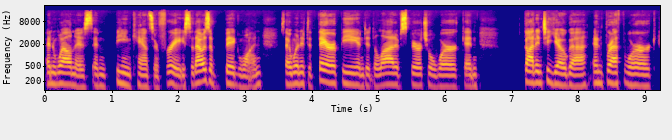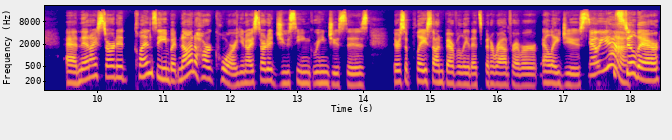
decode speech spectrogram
and wellness and being cancer free. So that was a big one. So I went into therapy and did a lot of spiritual work and got into yoga and breath work. And then I started cleansing, but not hardcore. You know, I started juicing green juices there's a place on Beverly that's been around forever, LA Juice. Oh, yeah. It's still there.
